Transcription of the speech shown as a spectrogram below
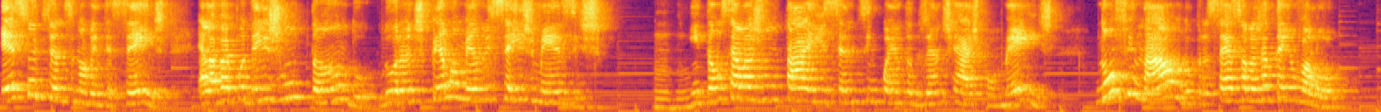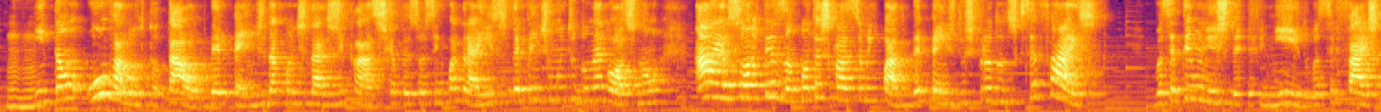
Esse 896, ela vai poder ir juntando durante pelo menos seis meses. Uhum. Então, se ela juntar aí 150, 200 reais por mês, no final do processo ela já tem o valor. Uhum. Então, o valor total depende da quantidade de classes que a pessoa se enquadrar. Isso depende muito do negócio. Não, ah, eu sou artesã, quantas classes eu me enquadro? Depende dos produtos que você faz. Você tem um nicho definido, você faz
